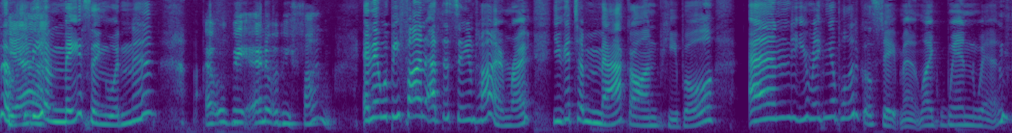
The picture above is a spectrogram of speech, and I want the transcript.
that yeah. would be amazing, wouldn't it? It would be, and it would be fun and it would be fun at the same time, right? You get to mac on people and you're making a political statement, like win win.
